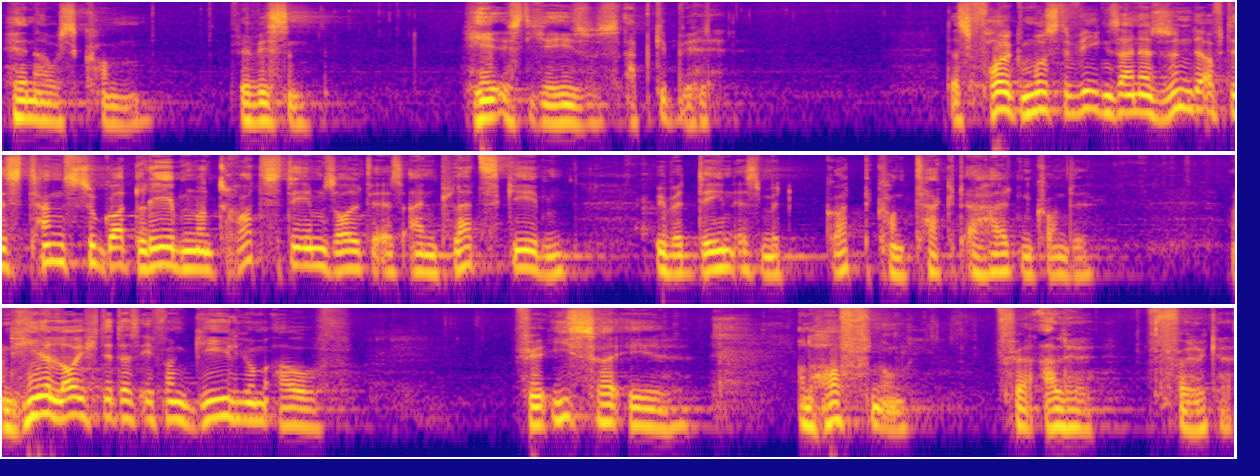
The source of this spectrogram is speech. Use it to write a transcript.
hinauskommen. Wir wissen, hier ist Jesus abgebildet. Das Volk musste wegen seiner Sünde auf Distanz zu Gott leben und trotzdem sollte es einen Platz geben, über den es mit Gott Kontakt erhalten konnte. Und hier leuchtet das Evangelium auf für Israel und Hoffnung für alle Völker.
